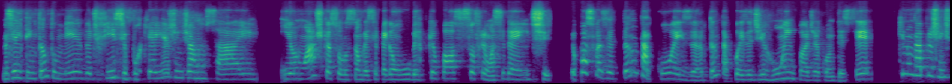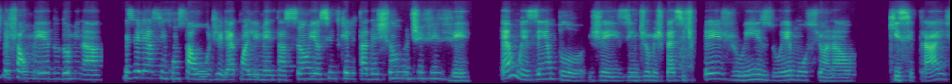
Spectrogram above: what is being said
mas ele tem tanto medo, é difícil, porque aí a gente já não sai. E eu não acho que a solução vai ser pegar um Uber, porque eu posso sofrer um acidente. Eu posso fazer tanta coisa, tanta coisa de ruim pode acontecer, que não dá para a gente deixar o medo dominar. Mas ele é assim com saúde, ele é com alimentação, e eu sinto que ele está deixando de viver. É um exemplo, Geisin, de uma espécie de prejuízo emocional que se traz?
